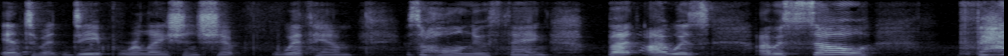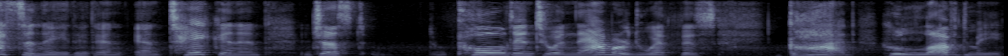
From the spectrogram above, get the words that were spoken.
intimate, deep relationship with him. It was a whole new thing. But I was I was so fascinated and, and taken and just pulled into enamored with this God who loved me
